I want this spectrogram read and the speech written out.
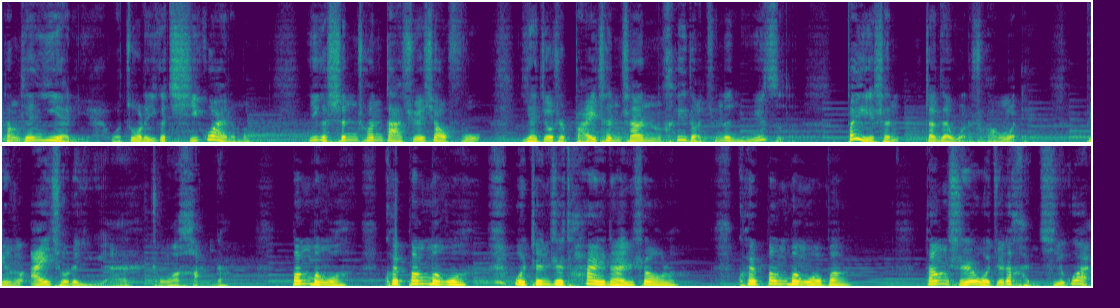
当天夜里，我做了一个奇怪的梦：一个身穿大学校服，也就是白衬衫、黑短裙的女子，背身站在我的床尾，并用哀求的语言冲我喊着：“帮帮我，快帮帮我！我真是太难受了，快帮帮我吧！”当时我觉得很奇怪，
